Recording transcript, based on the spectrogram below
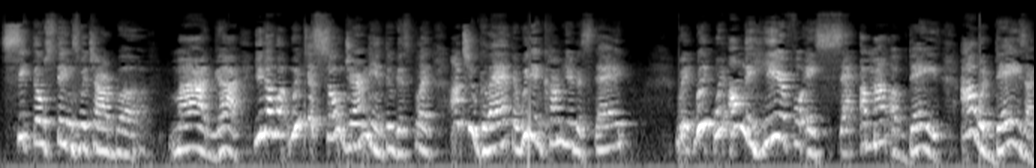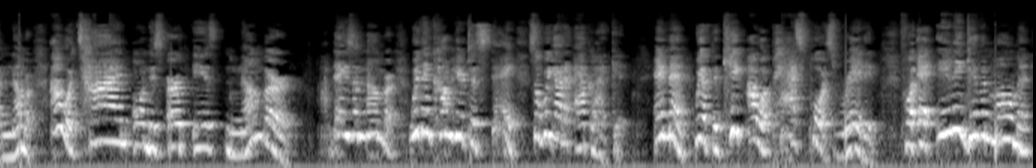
seek those things which are above. My God. You know what? We're just so journeying through this place. Aren't you glad that we didn't come here to stay? We, we, we're only here for a set amount of days. Our days are numbered. Our time on this earth is numbered. Our days are numbered. We didn't come here to stay, so we got to act like it. Amen. We have to keep our passports ready. For at any given moment,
